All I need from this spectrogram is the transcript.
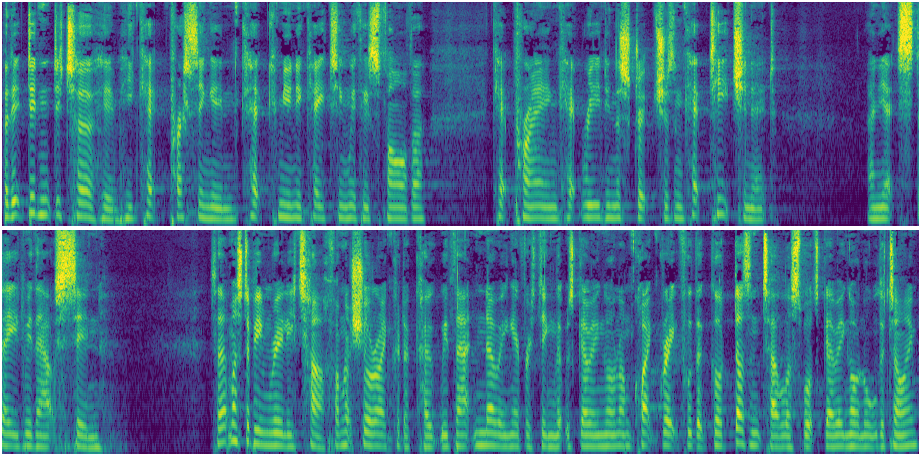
But it didn't deter him. He kept pressing in, kept communicating with his father, kept praying, kept reading the scriptures, and kept teaching it, and yet stayed without sin. So that must have been really tough. I'm not sure I could have coped with that, knowing everything that was going on. I'm quite grateful that God doesn't tell us what's going on all the time.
